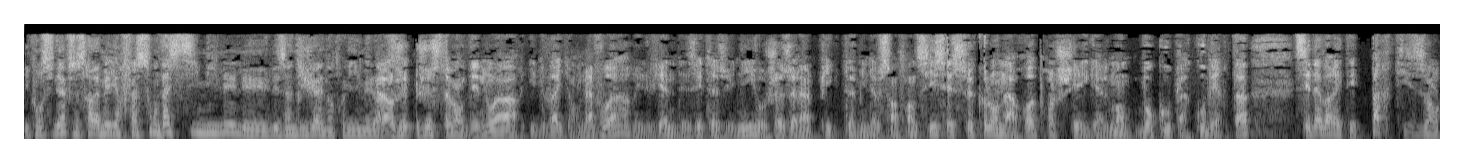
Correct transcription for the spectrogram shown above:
il considère que ce sera la meilleure façon d'assimiler les, les indigènes entre guillemets. Alors ju- justement, des Noirs, il va y en avoir, ils viennent des États-Unis aux Jeux Olympiques de 1936, et ce que l'on a reproché également beaucoup à Coubertin, c'est d'avoir été partisan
